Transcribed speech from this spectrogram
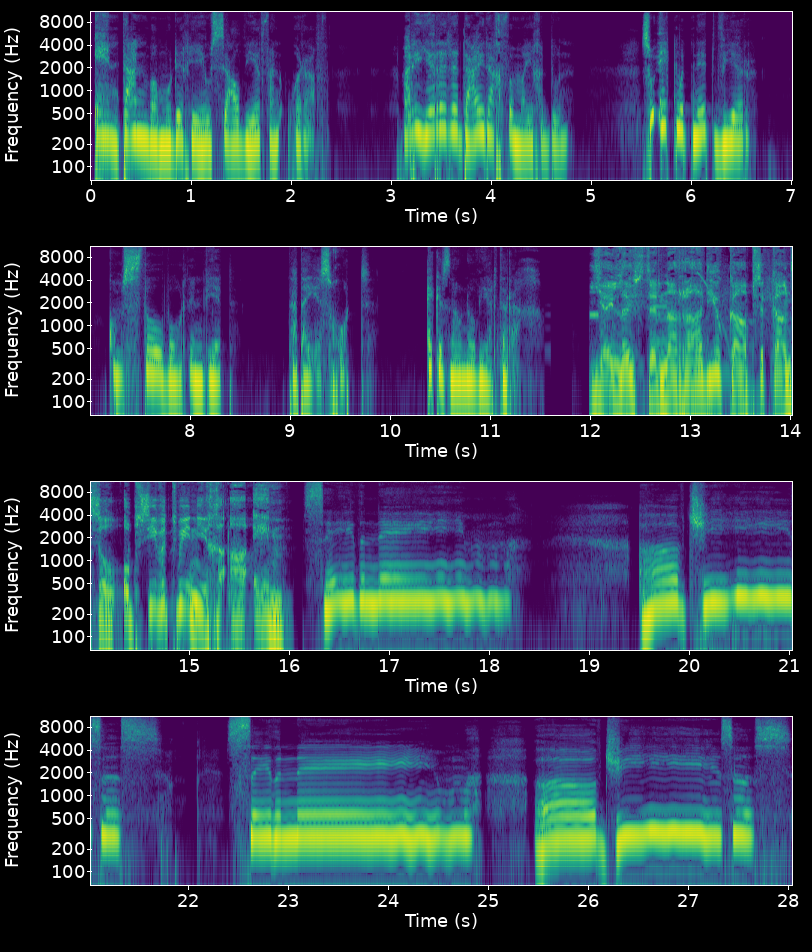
En dan bemoedig jy jouself weer van oor af. Maar die Here het dit daai dag vir my gedoen. So ek moet net weer kom stil word en weet dat hy is God. Ek is nou nou weer terug. Jy luister na Radio Kaapse Kansel op 729 AM. Say the name of Jesus. Say the name of Jesus.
